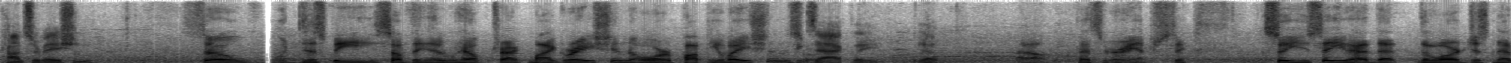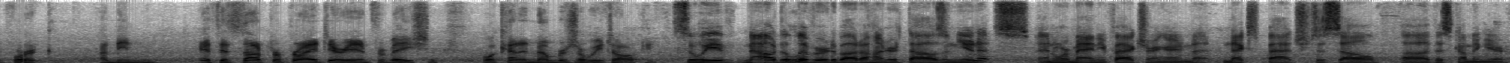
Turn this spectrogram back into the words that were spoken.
conservation. So would this be something that would help track migration or populations? Exactly. Yep. Wow, that's very interesting. So you say you had that the largest network. I mean, if it's not proprietary information, what kind of numbers are we talking? So we've now delivered about 100,000 units, and we're manufacturing our ne- next batch to sell uh, this coming year.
